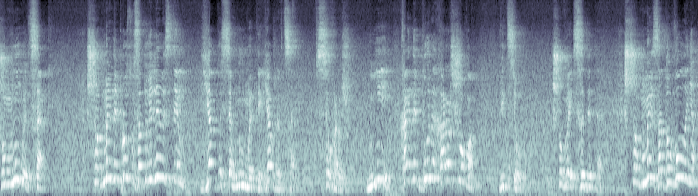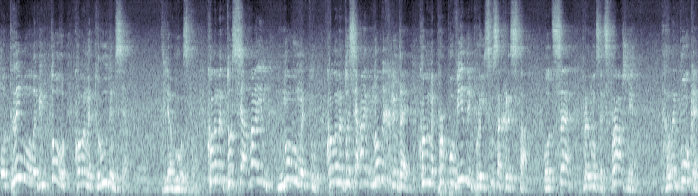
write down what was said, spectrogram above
чому ми в церкві. Щоб ми не просто задовільнились тим, я досягнув мети, я вже в церкві. Все хорошо. Ні, хай не буде хорошо вам від цього, що ви сидите. Щоб ми задоволення отримували від того, коли ми трудимося для Господа. Коли ми досягаємо нову мету, коли ми досягаємо нових людей, коли ми проповідуємо про Ісуса Христа. Оце приносить справжнє, глибоке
